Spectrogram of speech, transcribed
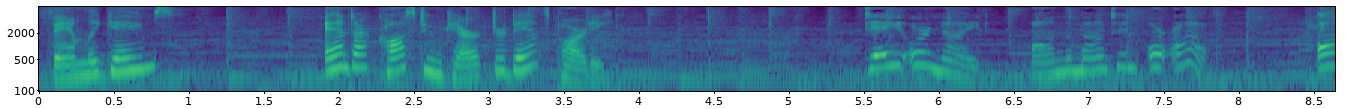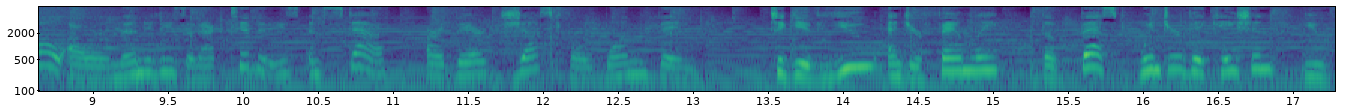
family games, and our costume character dance party. Day or night, on the mountain or off, all our amenities and activities and staff are there just for one thing to give you and your family the best winter vacation you've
